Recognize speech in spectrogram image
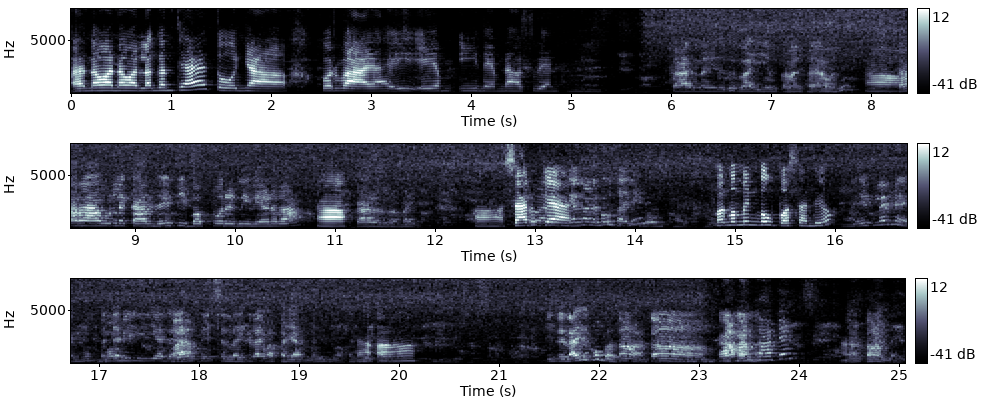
આ નવા નવા લગ્ન થયા તો અહીંયા ફરવા આયા એ એમ ઈ ને એમના હસબન્ડ કાર લઈને લાઈ એમ ઘણા થયા ને. હા. કાર આવું એટલે કાલ જઈ હતી બપોરે ની વેણવા. હા. કાર લાઈ હા હા. સારું કે. ને? બહુ મારી મમ્મીને બહુ પસંદ હે હો. એટલે ને. મમ્મી યાદ મારા સ્પેશિયલ લાઈ કરાય લઈ હા એટલે લાઈ ખૂબ હતા તા કામણ હા તા લાઈ.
